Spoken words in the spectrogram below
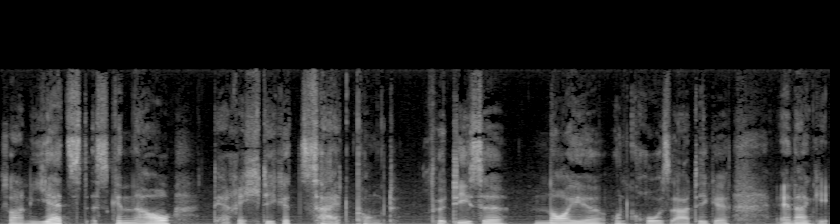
sondern jetzt ist genau der richtige Zeitpunkt für diese neue und großartige Energie.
